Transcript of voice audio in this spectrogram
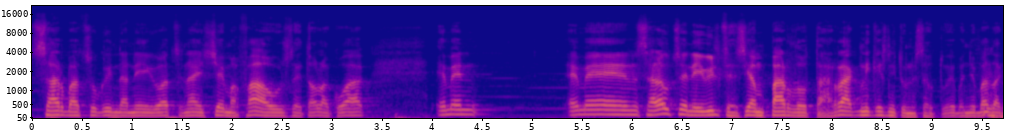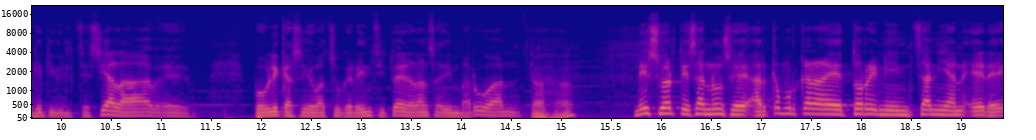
zar batzuk indani goatzen nahi, Xema Faust eta olakoak. Hemen hemen zarautzen ibiltzen zian pardo tarrak, nik ez nitu nezautu, eh? baina bat dakit ibiltzen ziala, eh, publikazio batzuk ere intzituen arantzadin barruan. Aha. Ni suerte izan nun, ze arkamurkara etorri nintzanian ere,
